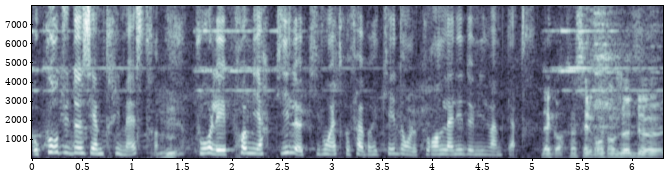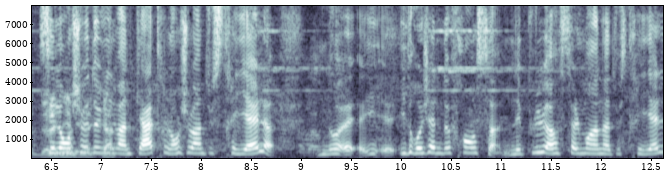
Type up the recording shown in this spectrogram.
au cours du deuxième trimestre mmh. pour les premières piles qui vont être fabriquées dans le courant de l'année 2024. D'accord, ça c'est le grand enjeu de, de C'est l'enjeu 2024, l'enjeu industriel. Euh, Hydrogène de France n'est plus seulement un industriel,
